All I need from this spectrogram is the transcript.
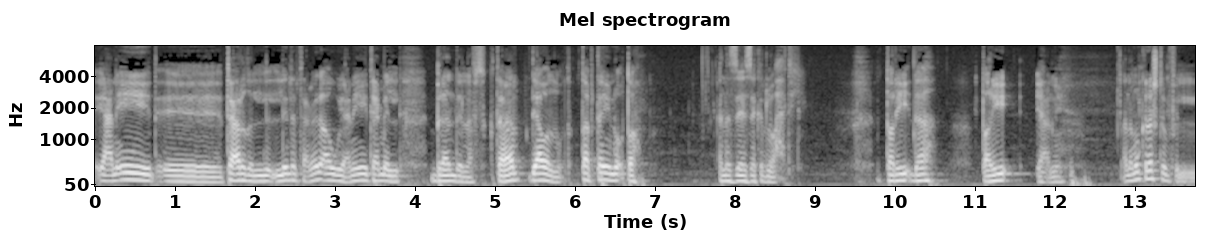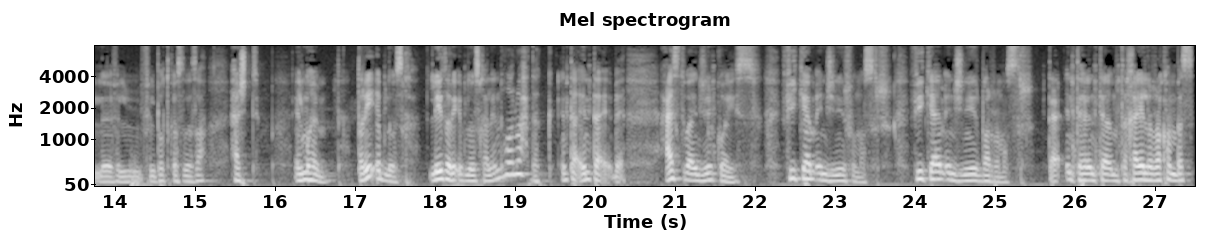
يعني إيه إيه تعرض اللي أنت بتعمله أو يعني إيه تعمل brand لنفسك. تمام؟ دي أول نقطة. طب تاني نقطة. أنا إزاي أذاكر لوحدي؟ الطريق ده طريق يعني أنا ممكن أشتم في في في البودكاست ده صح؟ هشتم. المهم طريق ابن نسخه ليه طريق ابن نسخة؟ لأن هو لوحدك. أنت أنت عايز تبقى إنجينير كويس. في كام إنجينير في مصر؟ في كام إنجينير بره مصر؟ أنت أنت متخيل الرقم بس؟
